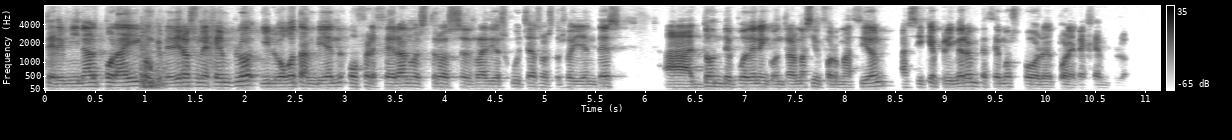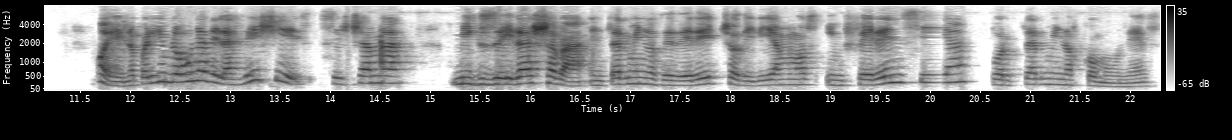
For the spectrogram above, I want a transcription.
terminar por ahí con que me dieras un ejemplo y luego también ofrecer a nuestros radioescuchas, nuestros oyentes, a dónde pueden encontrar más información. Así que primero empecemos por, por el ejemplo. Bueno, por ejemplo, una de las leyes se llama Migzeira Shabbat, en términos de derecho diríamos inferencia por términos comunes.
